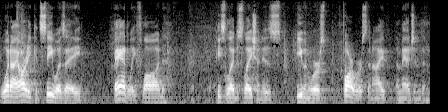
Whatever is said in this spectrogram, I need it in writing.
what I already could see was a badly flawed piece of legislation is even worse, far worse than I imagined. And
